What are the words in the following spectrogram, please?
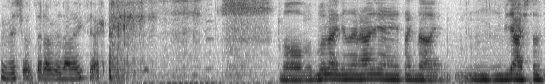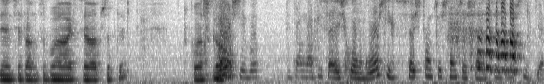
Wyszło co robię na lekcjach. No w ogóle generalnie i tak dalej. Mm, Widziałeś to zdjęcie tam, co była akcja przed tym? Koło No szkoły? właśnie, bo ty tam napisałeś chłop głośnik, coś tam, coś tam, coś tam, głośnikiem.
